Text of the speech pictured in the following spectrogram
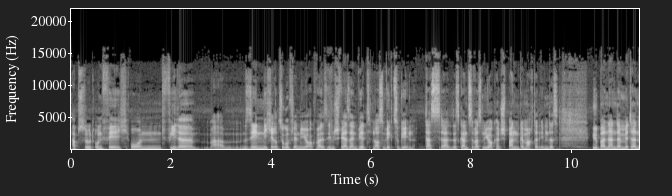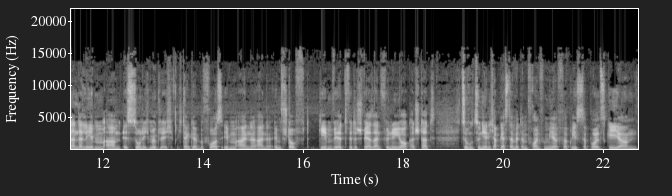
absolut unfähig und viele ähm, sehen nicht ihre Zukunft in New York, weil es eben schwer sein wird, aus dem Weg zu gehen. Das, äh, das Ganze, was New York halt spannend gemacht hat, eben das Übereinander, Miteinanderleben, ähm, ist so nicht möglich. Ich denke, bevor es eben eine, eine Impfstoff geben wird, wird es schwer sein für New York als Stadt zu funktionieren. Ich habe gestern mit einem Freund von mir, Fabrice Zapolsky, ähm,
